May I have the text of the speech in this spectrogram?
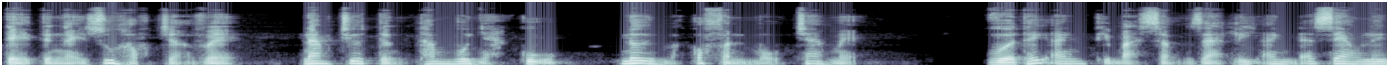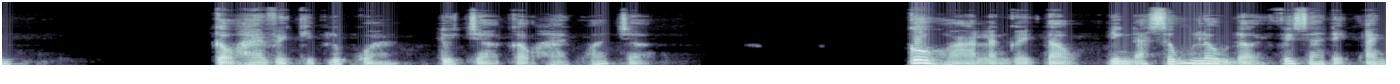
kể từ ngày du học trở về, Nam chưa từng thăm ngôi nhà cũ, nơi mà có phần mộ cha mẹ. Vừa thấy anh thì bà sẩm già Lý Anh đã reo lên. Cậu hai về kịp lúc quá, Tôi chờ cậu hai quá chờ. Cô Hòa là người Tàu Nhưng đã sống lâu đời với gia đình anh,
